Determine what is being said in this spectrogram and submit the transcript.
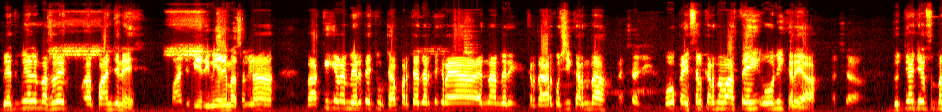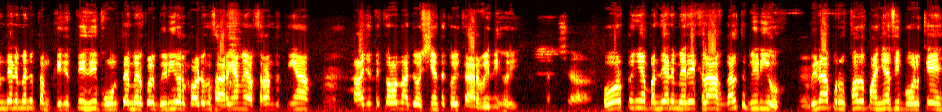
ਬੇਦਬੀਆਂ ਵਾਲੇ ਮਸਲੇ ਪੰਜ ਨੇ। ਪੰਜ ਬੇਅਦਬੀਆਂ ਦੇ ਮਸਲੇ? ਹਾਂ। ਬਾਕੀ ਜਿਹੜਾ ਮੇਰੇ ਤੇ ਝੂਠਾ ਪਰਚਾ ਦਰਜ ਕਰਾਇਆ ਇਹਨਾਂ ਮੇਰੀ ਕਰਤਾਰਕੁਸ਼ੀ ਕਰਨ ਦਾ। ਅੱਛਾ ਜੀ। ਉਹ ਕੈਂਸਲ ਕਰਨ ਵਾਸਤੇ ਹੀ ਉਹ ਨਹੀਂ ਕਰਿਆ। ਅੱਛਾ। ਦੂਜਾ ਜਿਸ ਬੰਦੇ ਨੇ ਮੈਨੂੰ ਧਮਕੀ ਦਿੱਤੀ ਸੀ ਫੋਨ ਤੇ ਮੇਰੇ ਕੋਲ ਵੀਡੀਓ ਰਿਕਾਰਡਿੰਗ ਸਾਰੀਆਂ ਮੈਂ ਅਫਸਰਾਂ ਨੂੰ ਦਿੱਤੀਆਂ। ਅੱਜ ਤੱਕ ਉਹਨਾਂ ਦੋਸ਼ੀਆਂ ਤੇ ਕੋਈ ਕਾਰਵਾਈ ਨਹੀਂ ਹੋਈ। ਅੱਛਾ। ਹੋਰ ਕਈਆਂ ਬੰਦਿਆਂ ਨੇ ਮੇਰੇ ਖਿਲਾਫ ਗਲਤ ਵੀਡੀਓ ਬਿਨਾਂ ਪ੍ਰੂਫਾਂ ਤੋਂ ਪਾਈਆਂ ਸੀ ਬੋਲ ਕੇ।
